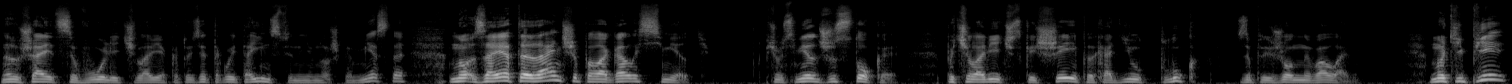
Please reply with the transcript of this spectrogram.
нарушается воля человека. То есть это такое таинственное немножко место, но за это раньше полагалась смерть. Причем смерть жестокая. По человеческой шее проходил плуг, запряженный валами. Но теперь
